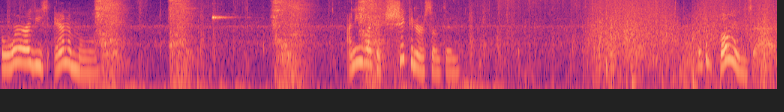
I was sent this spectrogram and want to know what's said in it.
But where are these animals? I need like a chicken or something. Where the bones at?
